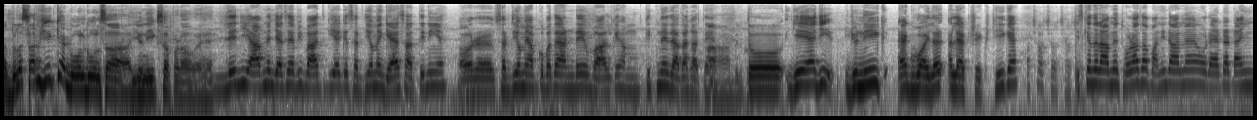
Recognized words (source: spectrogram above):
अब्दुल्ला साहब ये क्या गोल गोल सा यूनिक सा पड़ा हुआ है? ले जी आपने जैसे अभी बात किया कि सर्दियों में गैस आती नहीं है और सर्दियों में आपको पता है अंडे उबाल के हम कितने ज़्यादा खाते हैं। हाँ, हाँ, तो ये है जी यूनिक एग बॉयलर इलेक्ट्रिक ठीक है? अच्छा अच्छा अच्छा, अच्छा। इसके अंदर आपने थोड़ा सा पानी डालना है और at a time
